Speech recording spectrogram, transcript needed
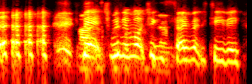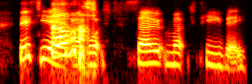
Bitch, we've been watching true. so much TV. This year, So I've watched so much TV.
